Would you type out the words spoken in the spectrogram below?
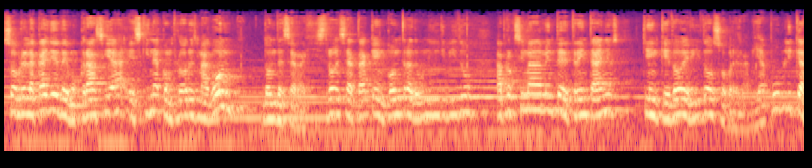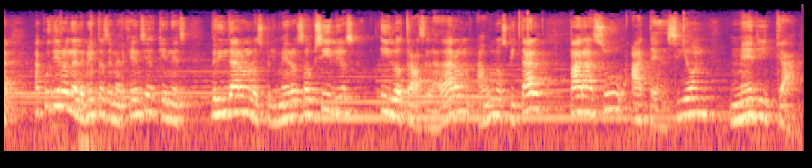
sobre la calle Democracia, esquina con Flores Magón, donde se registró ese ataque en contra de un individuo aproximadamente de 30 años, quien quedó herido sobre la vía pública. Acudieron elementos de emergencia quienes brindaron los primeros auxilios y lo trasladaron a un hospital para su atención médica.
